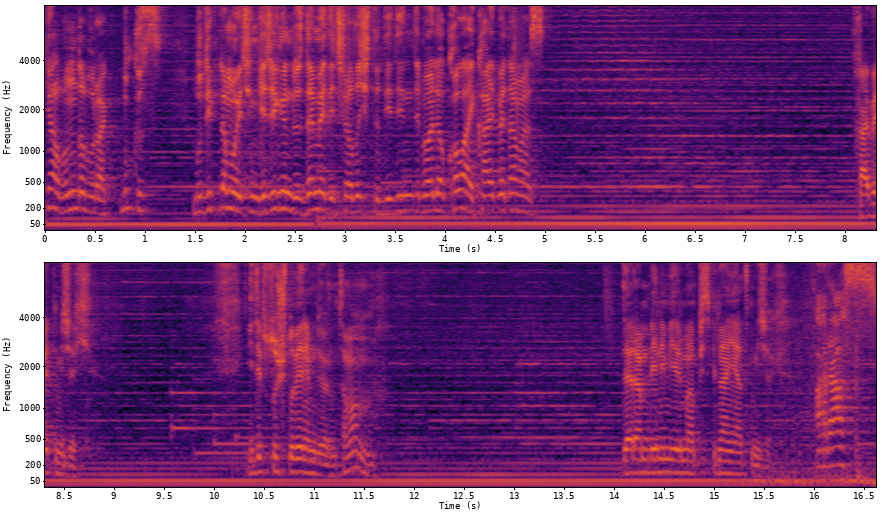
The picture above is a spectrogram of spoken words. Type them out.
Ya bunu da bırak, bu kız bu diploma için gece gündüz demedi, çalıştı, didindi. Böyle kolay kaybedemez. Kaybetmeyecek. Gidip suçlu benim diyorum, tamam mı? Deren benim yerime hapis falan yatmayacak. Aras.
